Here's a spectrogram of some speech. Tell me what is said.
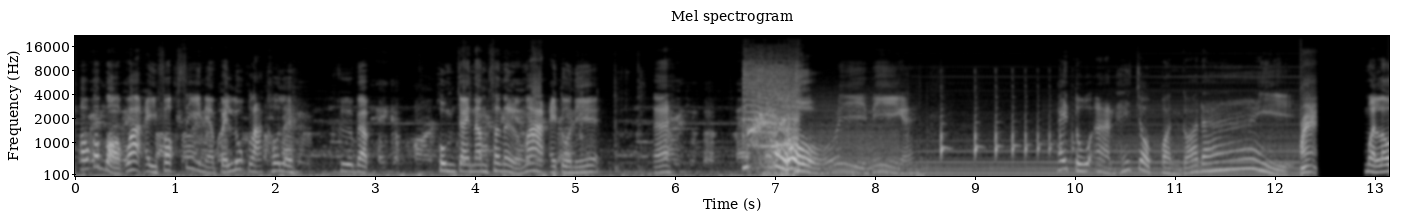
เขาก็บอกว่าไอ้ฟ็อกซี่เนี่ยเป็นลูกรักเขาเลย คือแบบภูมิใจนำเสนอมากไอ้ตัวนี้นะโอ้โหนี่ไง ให้ตูอ่านให้จบก่อนก็ได้ เหมือนเรา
